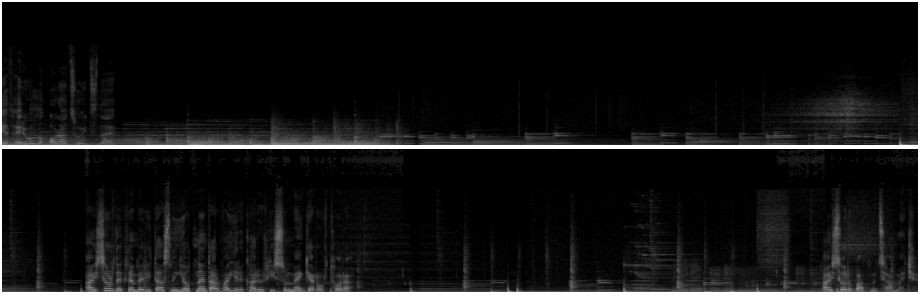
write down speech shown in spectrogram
Եթերում օրացույցն է։ Այսօր դեկտեմբերի 17-ն է, տարվա 351-րդ օրը։ Այսօրը պատմության մեջ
